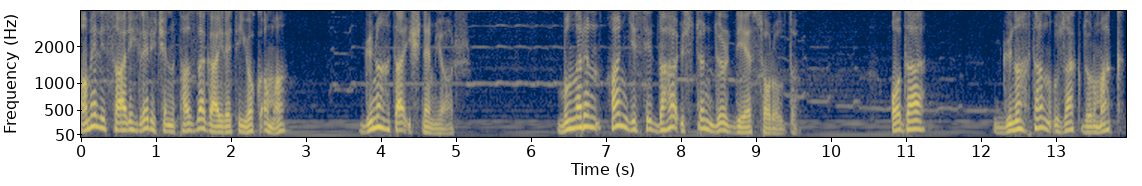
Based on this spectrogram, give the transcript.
Ameli salihler için fazla gayreti yok ama günah da işlemiyor. Bunların hangisi daha üstündür diye soruldu. O da günahtan uzak durmak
